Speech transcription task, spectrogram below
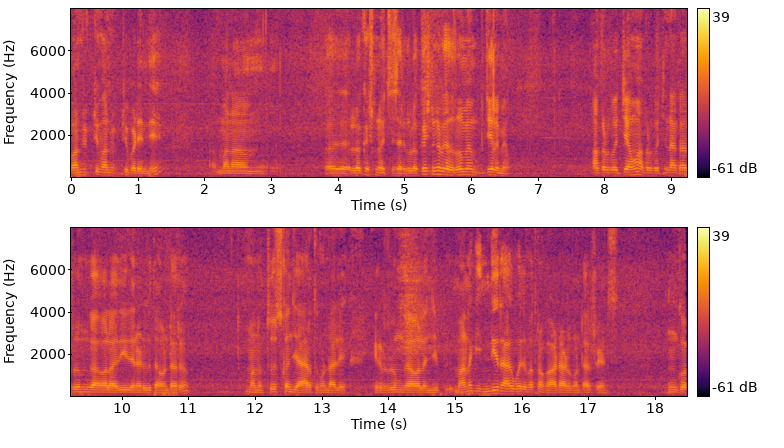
one fifty one fifty పడింది. మన లొకేషన్ వచ్చేసరికి లొకేషన్ కూడా కదా రూమ్ ఏం బుక్ చేయలేము మేము. అక్కడికి వచ్చాము అక్కడికి వచ్చినాక రూమ్ కావాలా అది ఇది అని అడుగుతూ ఉంటారు. మనం చూసుకొని జాగ్రత్తగా ఉండాలి. ఇక్కడ రూమ్ కావాలని చెప్పి. మనకి హిందీ రాకపోతే మాత్రం ఒక ఆట ఆడుకుంటారు ఫ్రెండ్స్ ఇంకో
